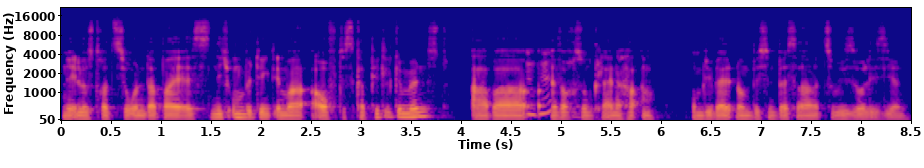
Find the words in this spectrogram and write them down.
'ne Illustration dabei ist. Nicht unbedingt immer auf das Kapitel gemünzt, aber Mhm. einfach so 'n kleiner Happen, um die Welt noch 'n bisschen besser zu visualisieren.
